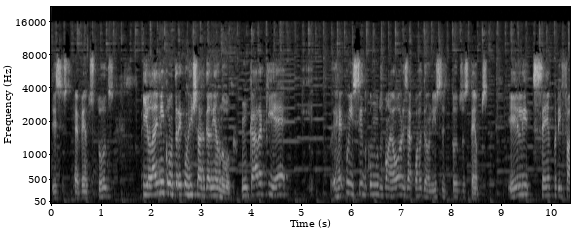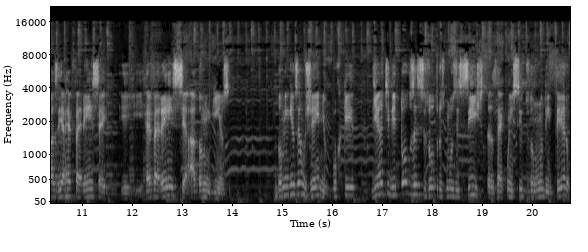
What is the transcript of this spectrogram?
desses eventos todos. E lá me encontrei com o Richard Galiano, um cara que é reconhecido como um dos maiores acordeonistas de todos os tempos. Ele sempre fazia referência e, e reverência a Dominguinhos. Dominguinhos é um gênio, porque diante de todos esses outros musicistas reconhecidos do mundo inteiro,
